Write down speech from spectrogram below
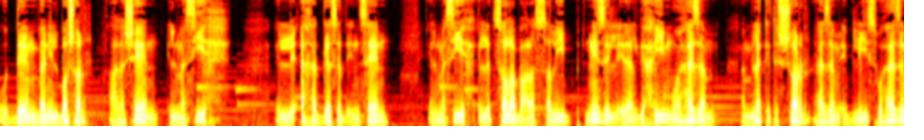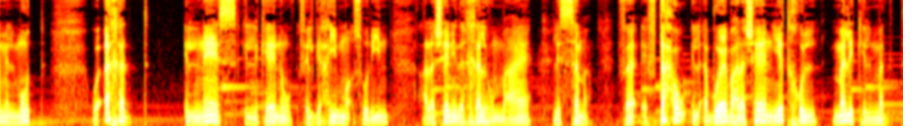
قدام بني البشر علشان المسيح اللي أخد جسد إنسان المسيح اللي اتصلب على الصليب نزل إلى الجحيم وهزم مملكة الشر هزم إبليس وهزم الموت وأخد الناس اللي كانوا في الجحيم مقصورين علشان يدخلهم معاه للسماء فافتحوا الأبواب علشان يدخل ملك المجد.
